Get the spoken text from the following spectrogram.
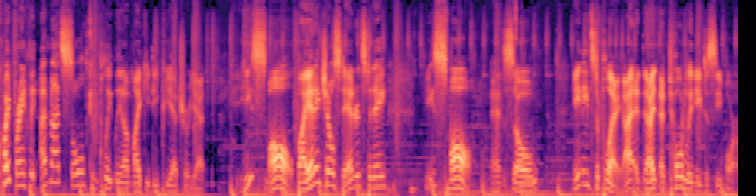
quite frankly, I'm not sold completely on Mikey DiPietro yet. He's small. By NHL standards today, he's small. And so he needs to play. I, I, I totally need to see more.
